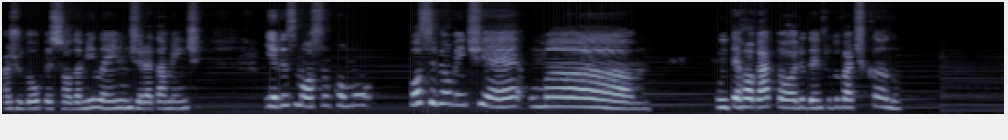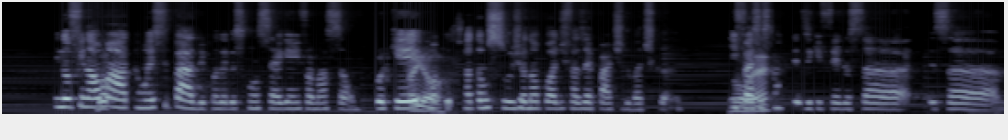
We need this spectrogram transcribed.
ajudou o pessoal da Millennium diretamente. E eles mostram como possivelmente é uma um interrogatório dentro do Vaticano. E no final Bom, matam esse padre quando eles conseguem a informação. Porque aí, uma pessoa tão suja não pode fazer parte do Vaticano. E não foi é? essa certeza que fez essa, essa,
